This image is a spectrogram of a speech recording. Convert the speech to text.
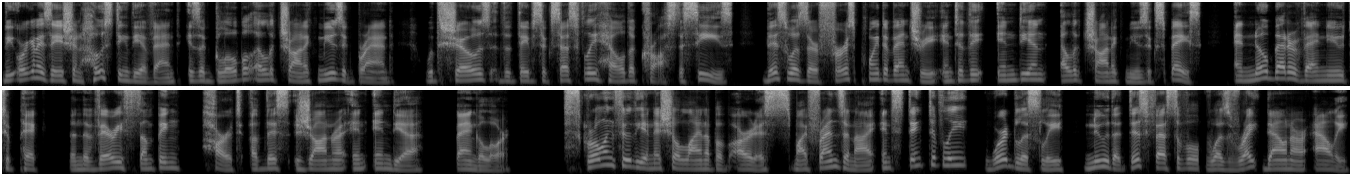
The organization hosting the event is a global electronic music brand with shows that they've successfully held across the seas. This was their first point of entry into the Indian electronic music space, and no better venue to pick than the very thumping heart of this genre in India, Bangalore. Scrolling through the initial lineup of artists, my friends and I instinctively, wordlessly, knew that this festival was right down our alley.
